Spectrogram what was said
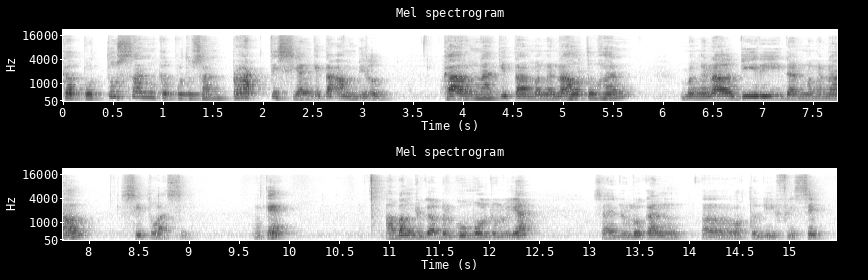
keputusan-keputusan praktis yang kita ambil karena kita mengenal Tuhan mengenal diri dan mengenal situasi Oke? Okay? Abang juga bergumul dulu ya. Saya dulu kan uh, waktu di FISIP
